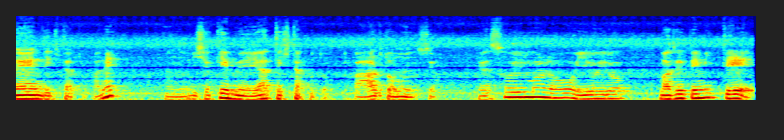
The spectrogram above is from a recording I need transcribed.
悩んできたとかねあの一生懸命やってきたこととかあると思うんですよ。そういうものをいろいろ混ぜてみて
